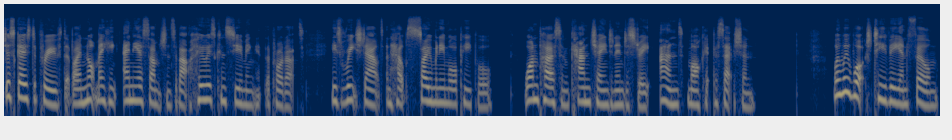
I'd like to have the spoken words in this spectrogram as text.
Just goes to prove that by not making any assumptions about who is consuming the product, He's reached out and helped so many more people. One person can change an industry and market perception. When we watch TV and film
